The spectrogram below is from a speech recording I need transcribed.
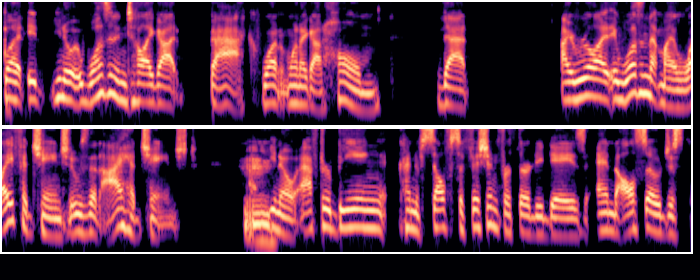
but it you know it wasn't until i got back when when i got home that i realized it wasn't that my life had changed it was that i had changed mm. you know after being kind of self-sufficient for 30 days and also just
